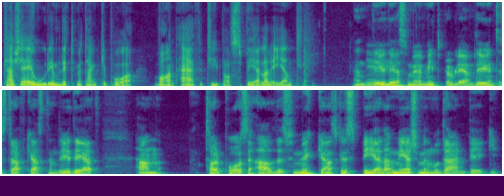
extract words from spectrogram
kanske är orimligt med tanke på vad han är för typ av spelare egentligen. Men det är ju det som är mitt problem. Det är ju inte straffkasten. Det är ju det att han tar på sig alldeles för mycket. Han skulle spela mer som en modern big.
